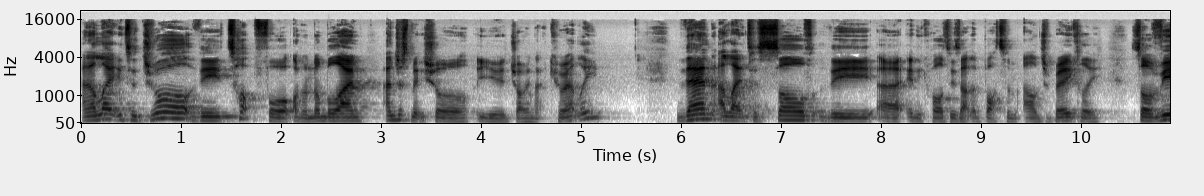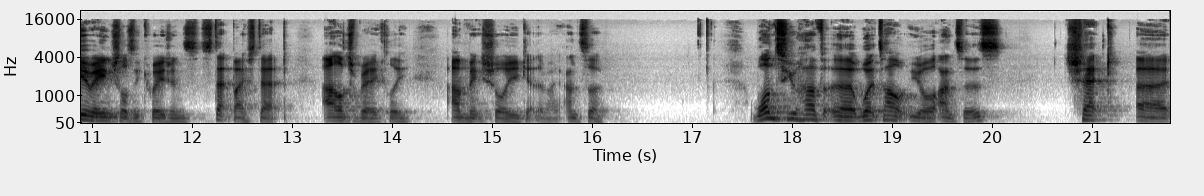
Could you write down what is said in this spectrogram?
And I'd like you to draw the top four on a number line and just make sure you're drawing that correctly. Then I'd like to solve the uh, inequalities at the bottom algebraically. So rearrange those equations step by step algebraically and make sure you get the right answer. Once you have uh, worked out your answers, check uh,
